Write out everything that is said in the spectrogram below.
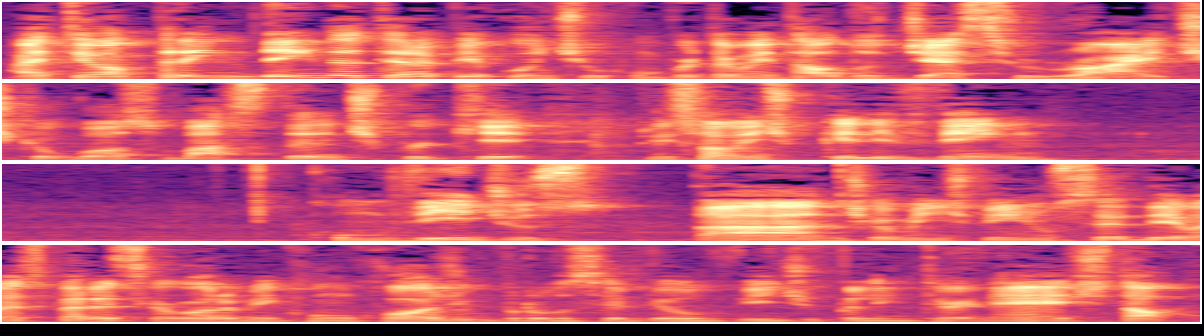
Aí tem o Aprendendo a Terapia Cognitivo Comportamental, do Jesse Wright, que eu gosto bastante, porque principalmente porque ele vem com vídeos tá? Antigamente vinha um CD, mas parece que agora vem com um código para você ver o vídeo pela internet e tal.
